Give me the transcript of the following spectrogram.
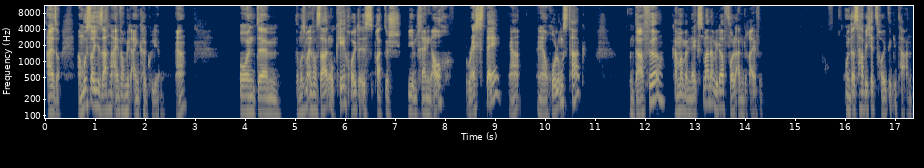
Also, man muss solche Sachen einfach mit einkalkulieren. Ja? Und ähm, da muss man einfach sagen, okay, heute ist praktisch wie im Training auch Rest Day, ja, ein Erholungstag. Und dafür kann man beim nächsten Mal dann wieder voll angreifen. Und das habe ich jetzt heute getan.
